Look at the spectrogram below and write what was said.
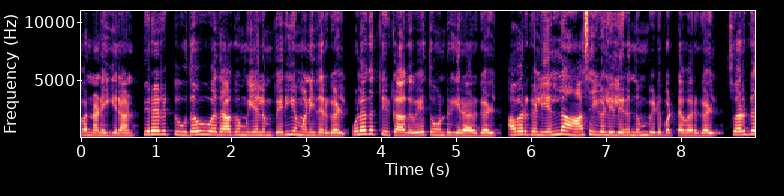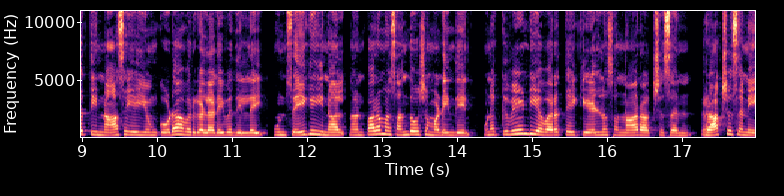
அவன் அடைகிறான். பிறருக்கு உதவுவதாக முயலும் பெரிய மனிதர்கள் உலகத்திற்காகவே தோன்றுகிறார் இருக்கிறார்கள் அவர்கள் எல்லா ஆசைகளிலிருந்தும் விடுபட்டவர்கள். சொர்க்கத்தின் ஆசையையும் கூட அவர்கள் அடைவதில்லை. உன் செய்கையினால் நான் பரம சந்தோஷம் அடைந்தேன் உனக்கு வேண்டிய வரத்தை கேள்னு சொன்னார் ராட்சசன். ராட்சசனே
